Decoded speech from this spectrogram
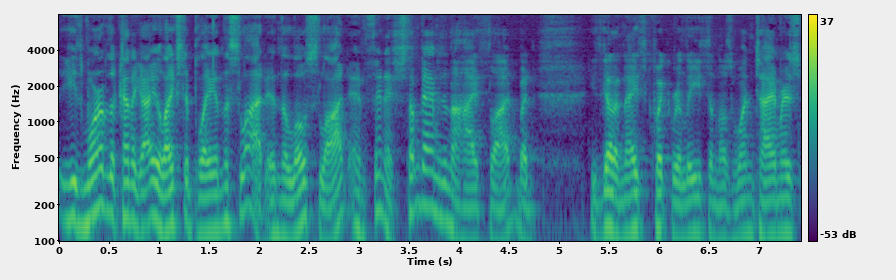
he's more of the kind of guy who likes to play in the slot, in the low slot, and finish. Sometimes in the high slot, but he's got a nice quick release on those one timers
